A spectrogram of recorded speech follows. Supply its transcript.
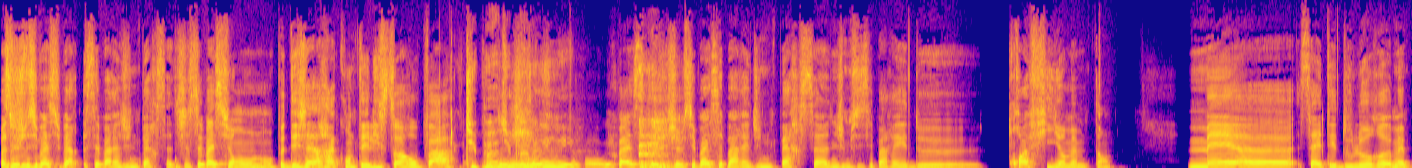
Parce que je ne suis pas super, séparée d'une personne. Je ne sais pas si on, peut déjà raconter l'histoire ou pas. Tu peux, tu peux. Oui, oui, oui. Parce que je ne me suis pas séparée d'une personne. Je me suis séparée de trois filles en même temps. Mais euh, ça a été douloureux, mais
